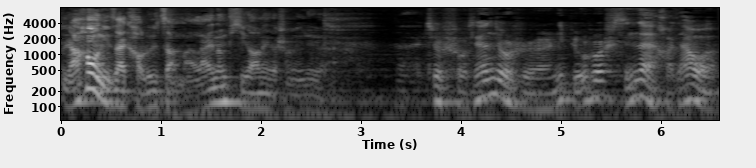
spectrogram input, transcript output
然后你再考虑怎么来能提高那个生育率。就是首先就是你比如说现在好家伙，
